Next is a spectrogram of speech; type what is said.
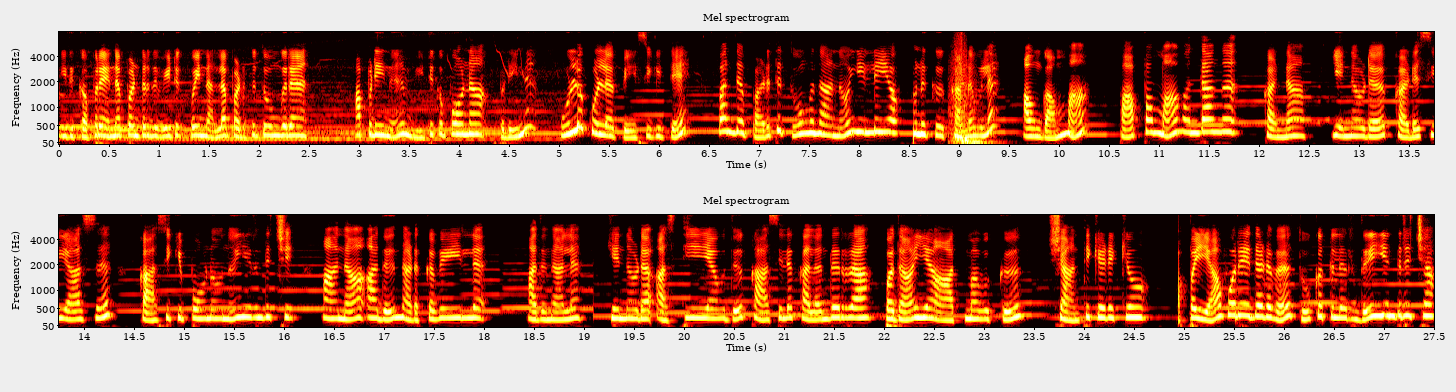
இதுக்கப்புறம் என்ன பண்றது? வீட்டுக்கு போய் நல்லா படுத்து தூங்குறேன். அப்படின்னு வீட்டுக்கு போனா அப்படின்னு உள்ளுக்குள்ள பேசிக்கிட்டே வந்து படுத்து தூங்குனானோ இல்லையோ? அவனுக்கு கனவுல அவங்க அம்மா பாப்பம்மா வந்தாங்க. கண்ணா என்னோட கடைசி ஆசை காசிக்கு போகணும்னு இருந்துச்சு. ஆனா அது நடக்கவே இல்லை. அதனால என்னோட அஸ்தியையாவது காசில கலந்துடுறா. அப்பதான் என் ஆத்மாவுக்கு சாந்தி கிடைக்கும். அப்பையா ஒரே தடவை தூக்கத்துல இருந்து எந்திரிச்சா.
